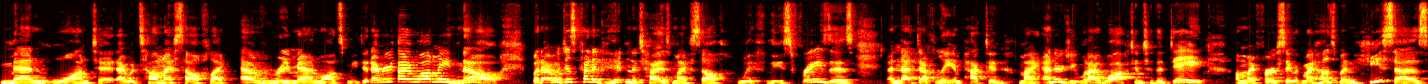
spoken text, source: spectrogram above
men wanted. I would tell myself like every man wants me. Did every guy want me? No. But I would just kind of hypnotize myself with these phrases. And that definitely impacted my energy. When I walked into the date on my first date with my husband, he says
